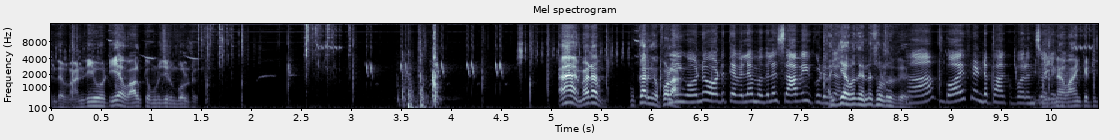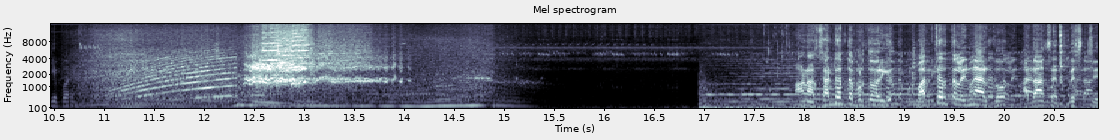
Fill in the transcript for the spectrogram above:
இந்த வண்டி ஓட்டியே வாழ்க்கை முடிஞ்சிடும் போல் இருக்கு. ஆ மேடம் உட்காருங்க போலாம். நீங்க ஒண்ணு ஓட்ட தேவையில்ல முதல்ல சாவி கொடுங்க. ஐயா வந்து என்ன சொல்றது? பாய் ஃப்ரெண்ட பார்க்க போறேன்னு சொல்லுங்க. நான் வாங்கி கட்டிக்க போறேன். ஆனா சட்டத்தை பொறுத்த வரைக்கும் பத்திரத்துல என்ன இருக்கோ அதான் சார் பெஸ்ட்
